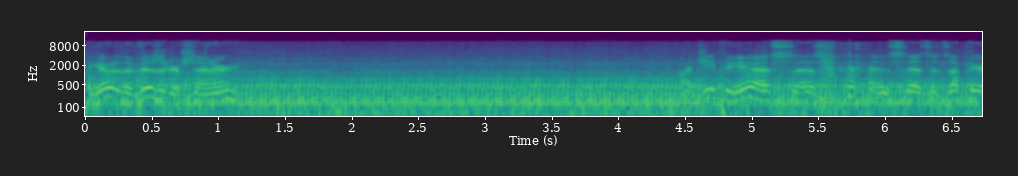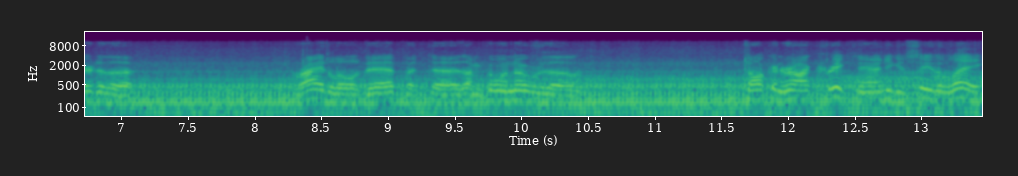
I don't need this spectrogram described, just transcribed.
to go to the visitor center. My GPS says says it's up here to the right a little bit, but uh, I'm going over the Talking Rock Creek now, and you can see the lake.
